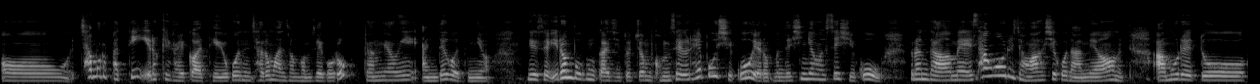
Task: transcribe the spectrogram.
어, 참으로 파티 이렇게 갈 것 같아요. 요거는 자동 완성 검색어로 변경이 안 되거든요. 그래서 이런 부분까지도 좀 검색을 해보시고 여러분들 신경을 쓰시고 그런 다음에 상호를 정하시고 나면 아무래도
